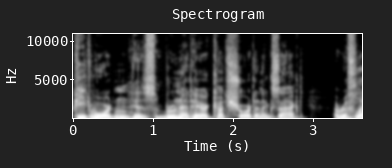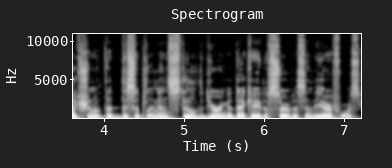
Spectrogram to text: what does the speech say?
Pete Worden, his brunette hair cut short and exact, a reflection of the discipline instilled during a decade of service in the Air Force,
